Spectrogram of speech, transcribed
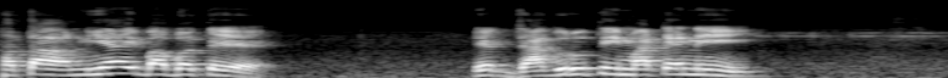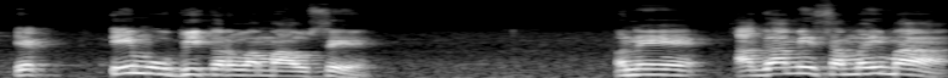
થતા અન્યાય બાબતે એક જાગૃતિ માટેની એક ટીમ ઊભી કરવામાં આવશે. અને આગામી સમયમાં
